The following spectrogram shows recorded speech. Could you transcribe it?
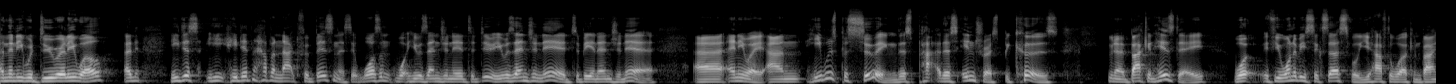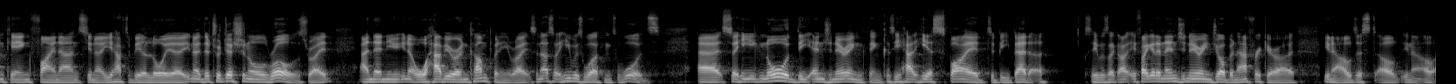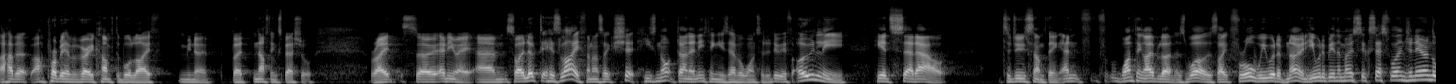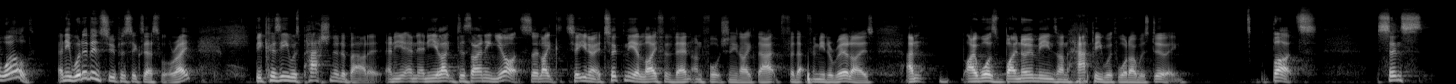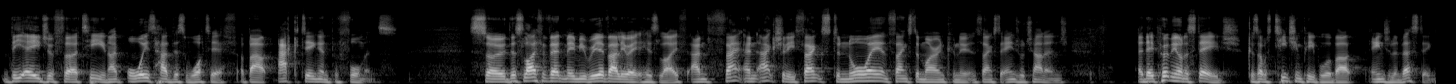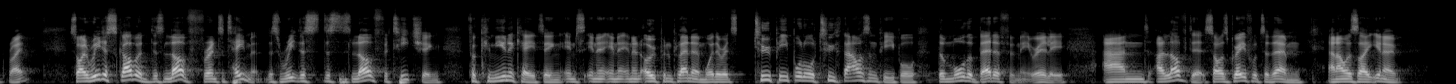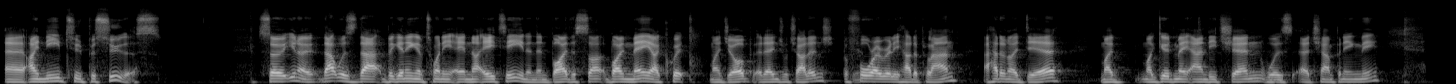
And then he would do really well. And he just he, he didn't have a knack for business. It wasn't what he was engineered to do. He was engineered to be an engineer. Uh, anyway and he was pursuing this this interest because you know back in his day what if you want to be successful you have to work in banking finance you know you have to be a lawyer you know the traditional roles right? And then you you know or have your own company right? So that's what he was working towards. Uh, so he ignored the engineering thing because he had he aspired to be better so he was like, if I get an engineering job in Africa, I, you know, I'll just, I'll, you know, I'll have a, I'll probably have a very comfortable life, you know, but nothing special, right? So anyway, um, so I looked at his life and I was like, shit, he's not done anything he's ever wanted to do. If only he had set out to do something. And f- one thing I've learned as well is like, for all we would have known, he would have been the most successful engineer in the world, and he would have been super successful, right? Because he was passionate about it, and he and, and he liked designing yachts. So like, so you know, it took me a life event, unfortunately, like that for that for me to realize. And I was by no means unhappy with what I was doing but since the age of 13, I've always had this what if about acting and performance. So this life event made me reevaluate his life, and th- and actually thanks to Norway and thanks to Maja and Knut and thanks to Angel Challenge, uh, they put me on a stage because I was teaching people about angel investing, right? So I rediscovered this love for entertainment, this, re- this, this, love for teaching, for communicating in, in, a, in, a, in, an open plenum, whether it's two people or 2,000 people, the more the better for me, really. And I loved it. So I was grateful to them. And I was like, you know, uh, I need to pursue this. So, you know, that was that beginning of 2018. And then by, the, by May, I quit my job at Angel Challenge before yeah. I really had a plan. I had an idea. My, my good mate Andy Chen was uh, championing me.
